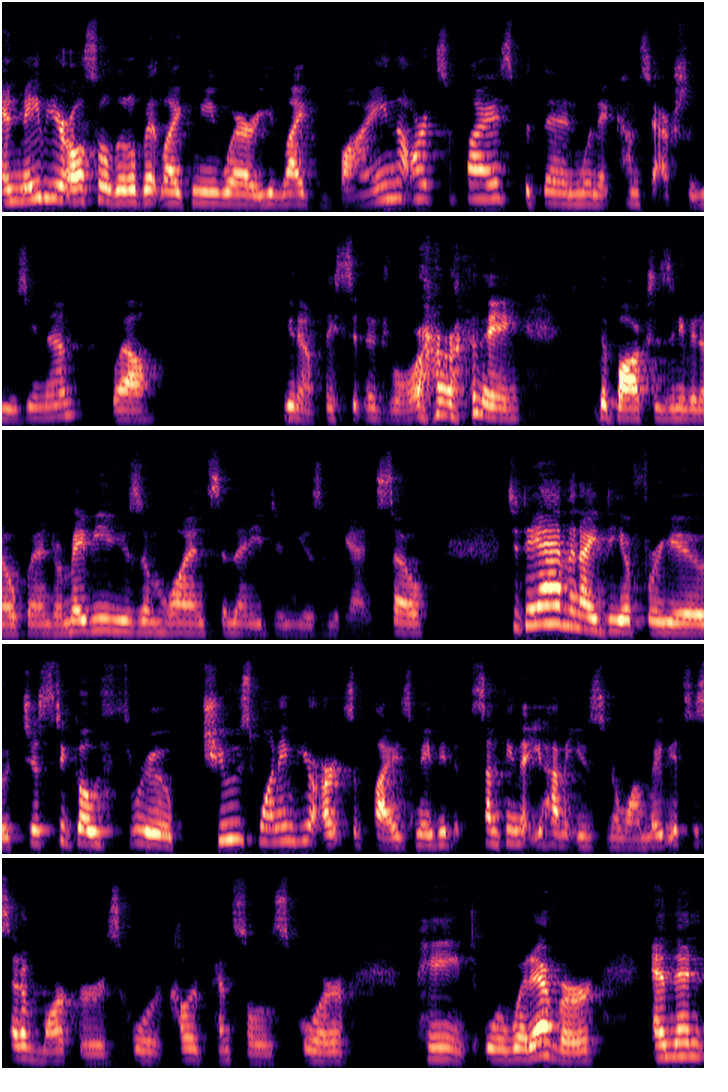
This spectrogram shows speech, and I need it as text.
And maybe you're also a little bit like me where you like buying the art supplies, but then when it comes to actually using them, well, you know, they sit in a drawer, they the box isn't even opened, or maybe you use them once and then you didn't use them again. So today I have an idea for you just to go through, choose one of your art supplies, maybe something that you haven't used in a while. Maybe it's a set of markers or colored pencils or paint or whatever, and then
